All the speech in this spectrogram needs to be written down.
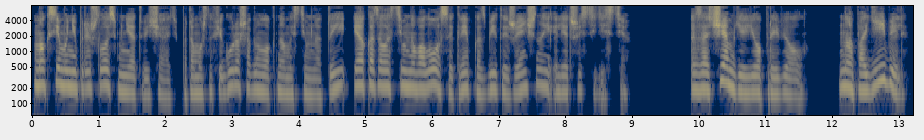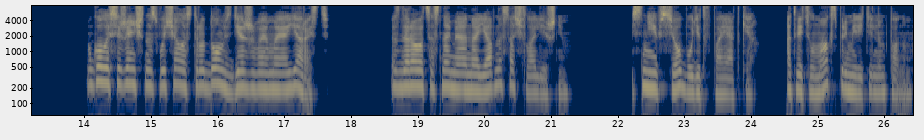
Максиму не пришлось мне отвечать, потому что фигура шагнула к нам из темноты и оказалась темноволосой, крепко сбитой женщиной лет шестидесяти. «Зачем ее привел? На погибель?» В голосе женщины звучала с трудом сдерживаемая ярость. Здороваться с нами она явно сочла лишним. «С ней все будет в порядке», — ответил Макс примирительным тоном.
